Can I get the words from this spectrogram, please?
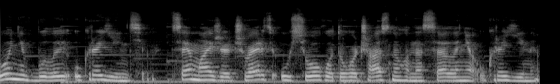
мільйонів були українці. Це майже чверть усього тогочасного населення України.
